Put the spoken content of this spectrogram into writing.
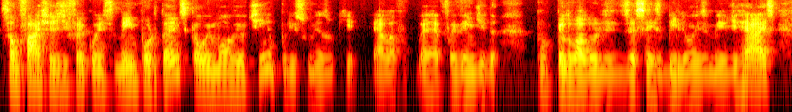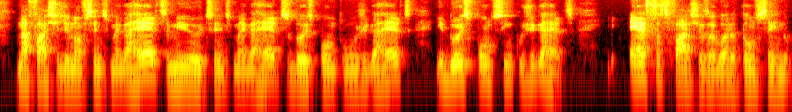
São faixas de frequência bem importantes que a O Imóvel tinha, por isso mesmo que ela é, foi vendida por, pelo valor de 16 bilhões e meio de reais, na faixa de 900 MHz, 1800 MHz, 2.1 GHz e 2.5 GHz. Essas faixas agora estão sendo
